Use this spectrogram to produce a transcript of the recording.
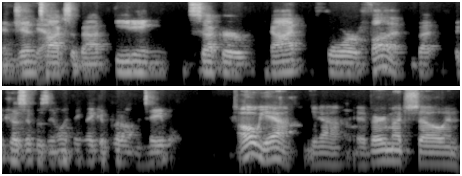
And Jen yeah. talks about eating sucker not for fun, but because it was the only thing they could put on the table. Oh yeah, yeah, very much so. And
